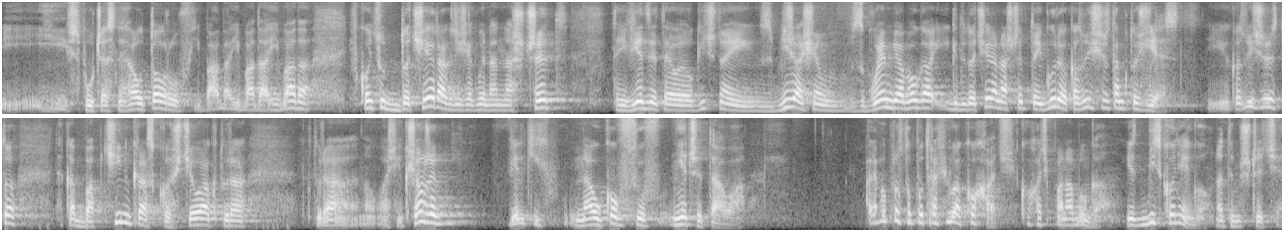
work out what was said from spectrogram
i, i, współczesnych autorów, i bada, i bada, i bada. I w końcu dociera gdzieś jakby na, na szczyt tej wiedzy teologicznej, zbliża się, zgłębia Boga i gdy dociera na szczyt tej góry, okazuje się, że tam ktoś jest. I okazuje się, że jest to taka babcinka z kościoła, która, która no właśnie książek wielkich naukowców nie czytała, ale po prostu potrafiła kochać, kochać Pana Boga. Jest blisko Niego na tym szczycie.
